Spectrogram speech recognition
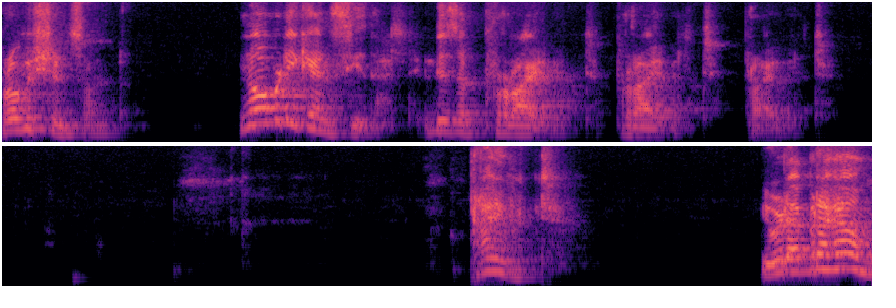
പ്രൊവിഷൻസ് ഉണ്ട് nobody can see that it is a private private private private ഇവിടെ അബ്രഹാം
